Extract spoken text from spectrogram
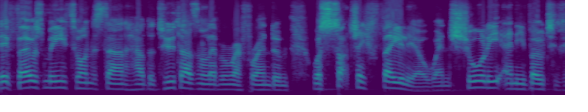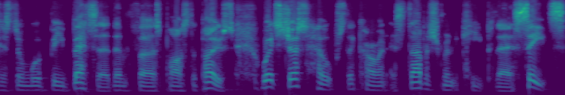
It fails me to understand how the 2011 referendum was such a failure when surely any voting system would be better than first past the post, which just helps the current establishment keep their seats.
